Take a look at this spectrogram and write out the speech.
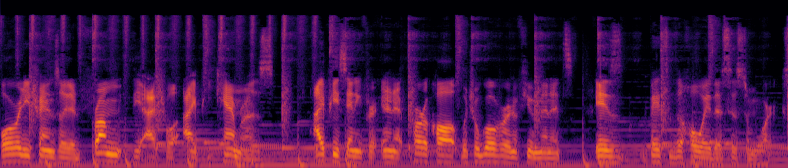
already translated from the actual IP cameras. IP standing for Internet Protocol, which we'll go over in a few minutes, is basically the whole way the system works.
